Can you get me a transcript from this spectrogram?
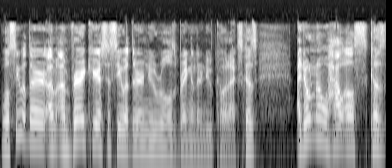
we'll see what their. I'm, I'm very curious to see what their new rules bring in their new codex because I don't know how else. Because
